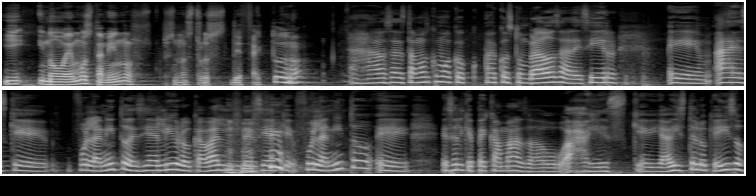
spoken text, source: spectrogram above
Y, y no vemos también pues, nuestros defectos, ¿no? Ajá, o sea, estamos como co- acostumbrados a decir, eh, ah, es que fulanito, decía el libro, cabal, decía que fulanito eh, es el que peca más, ¿va? o ay, es que ya viste lo que hizo,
